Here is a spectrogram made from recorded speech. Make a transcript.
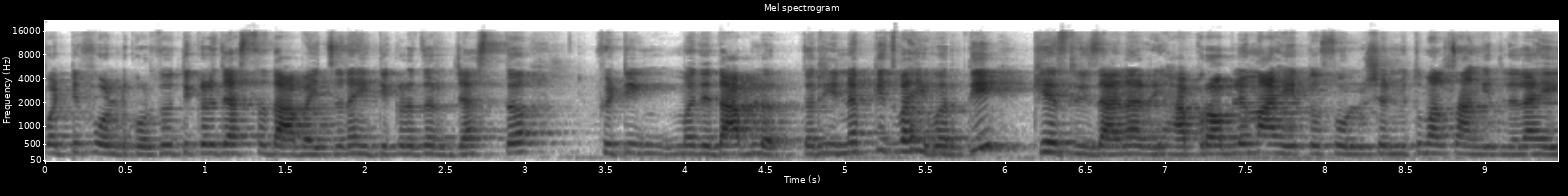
पट्टी फोल्ड करतो तिकडे जास्त दाबायचं नाही. तिकडे जर जास्त फिटिंगमध्ये दाबलं तर ही नक्कीच वाहीवरती खेचली जाणारी हा प्रॉब्लेम आहे तो सोल्युशन मी तुम्हाला सांगितलेला आहे.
